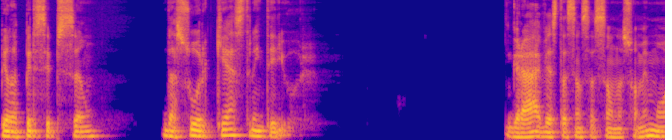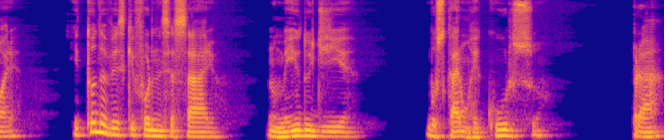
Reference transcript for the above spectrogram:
pela percepção da sua orquestra interior. Grave esta sensação na sua memória e toda vez que for necessário, no meio do dia, buscar um recurso para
